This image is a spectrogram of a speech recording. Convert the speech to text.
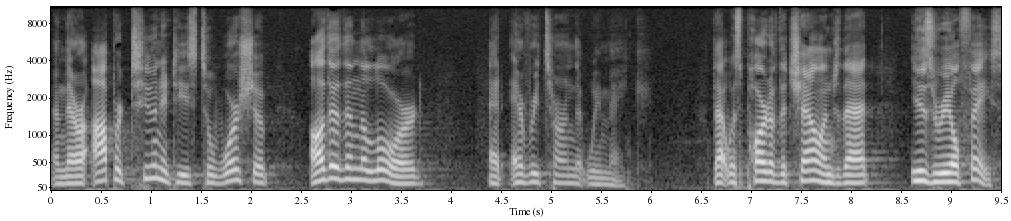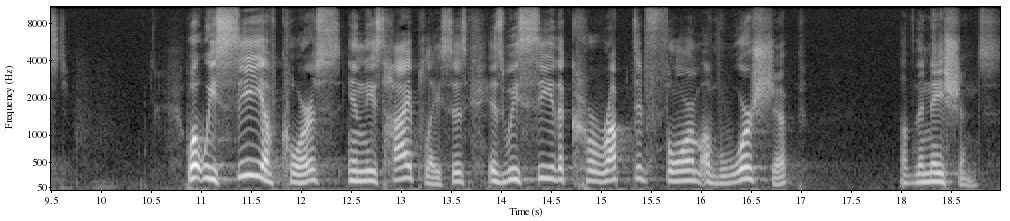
and there are opportunities to worship other than the Lord at every turn that we make. That was part of the challenge that Israel faced. What we see, of course, in these high places is we see the corrupted form of worship of the nations.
